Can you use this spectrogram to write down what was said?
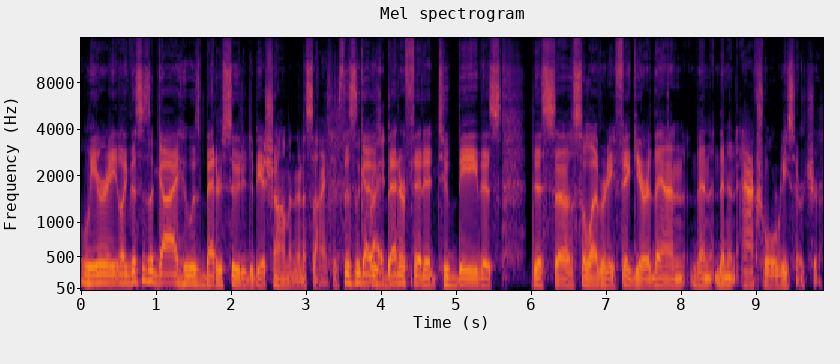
Leary, like this is a guy who was better suited to be a shaman than a scientist. This is a guy who's better fitted to be this this uh, celebrity figure than than than an actual researcher.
